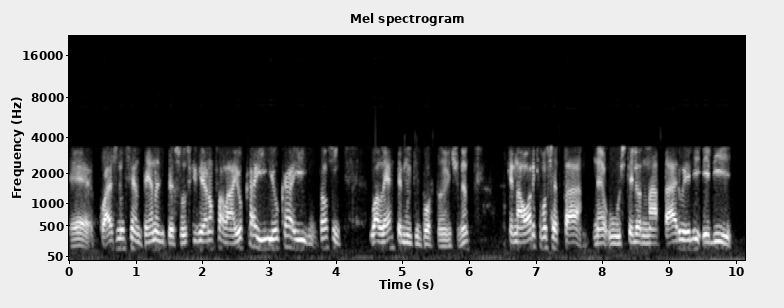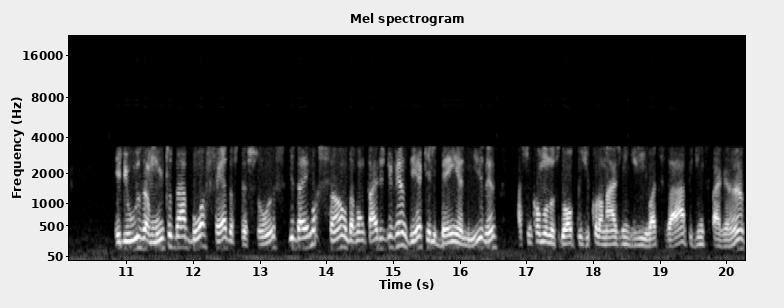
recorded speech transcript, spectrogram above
é, quase uma centena de pessoas que vieram falar, eu caí, eu caí. Então, assim, o alerta é muito importante, né? Porque na hora que você está, né, o estelionatário, ele, ele, ele usa muito da boa fé das pessoas e da emoção, da vontade de vender aquele bem ali, né? Assim como nos golpes de clonagem de WhatsApp, de Instagram,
